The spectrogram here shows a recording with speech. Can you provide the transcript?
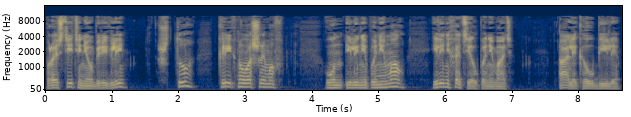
простите, не уберегли?» «Что?» — крикнул Ашимов. Он или не понимал, или не хотел понимать. «Алика убили.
